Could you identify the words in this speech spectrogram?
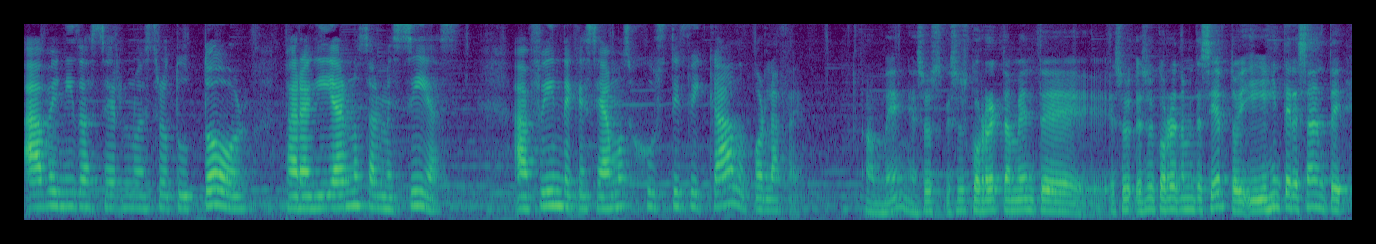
ha venido a ser nuestro tutor para guiarnos al Mesías, a fin de que seamos justificados por la fe. Amén, eso es, eso es correctamente, eso, eso, es correctamente cierto y es interesante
